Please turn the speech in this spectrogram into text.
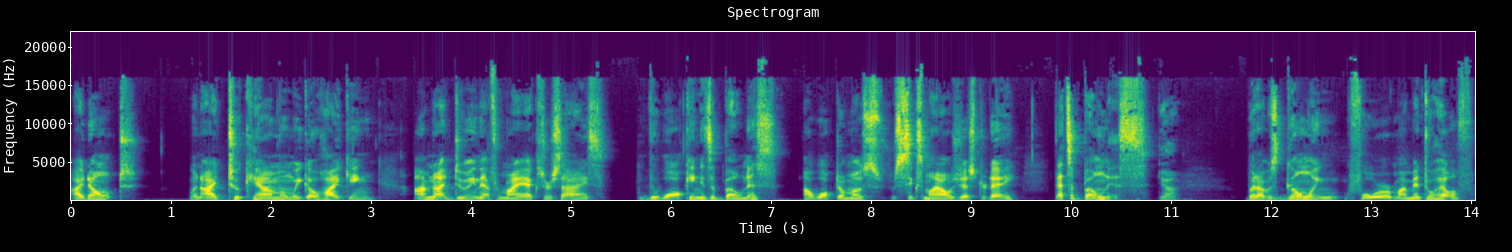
I don't, when I took him when we go hiking, I'm not doing that for my exercise. The walking is a bonus. I walked almost six miles yesterday. That's a bonus Yeah. But I was going for my mental health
